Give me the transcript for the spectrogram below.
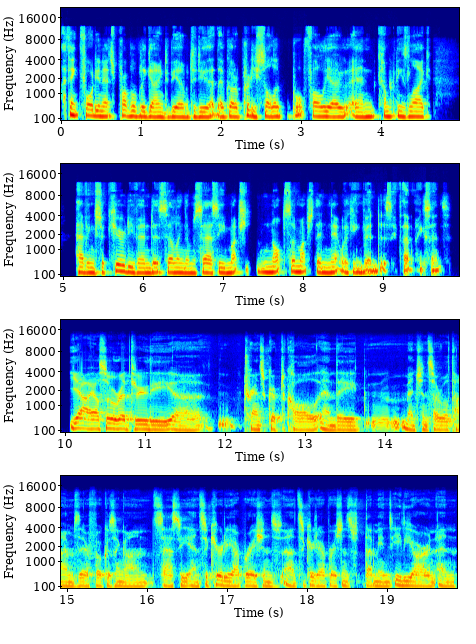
I think Fortinet's probably going to be able to do that. They've got a pretty solid portfolio, and companies like having security vendors selling them SASE, much not so much their networking vendors, if that makes sense. Yeah, I also read through the uh, transcript call, and they mentioned several times they're focusing on SASE and security operations. Uh, security operations that means EDR and, and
